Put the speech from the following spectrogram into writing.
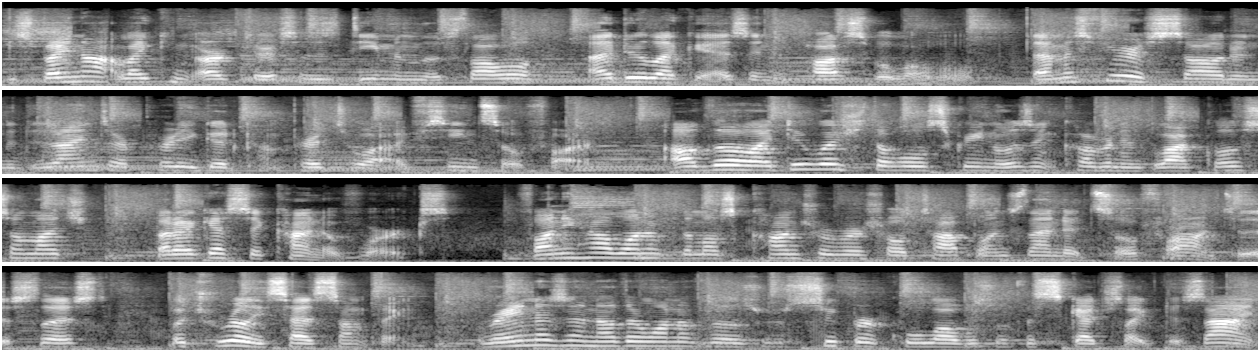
Despite not liking Arcturus as a demonless level, I do like it as an impossible level. The atmosphere is solid and the designs are pretty good compared to what I've seen so far. Although I do wish the whole screen wasn't covered in black glow so much, but I guess it kind of works. Funny how one of the most controversial top ones landed so far onto this list, which really says something. Rain is another one of those super cool levels with a sketch-like design.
